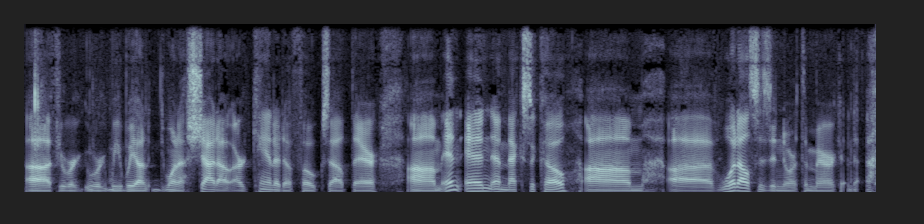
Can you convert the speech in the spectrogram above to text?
Uh, if you were, were we, we want to shout out our Canada folks out there, um, and and Mexico. Um, uh, what else is in North America?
